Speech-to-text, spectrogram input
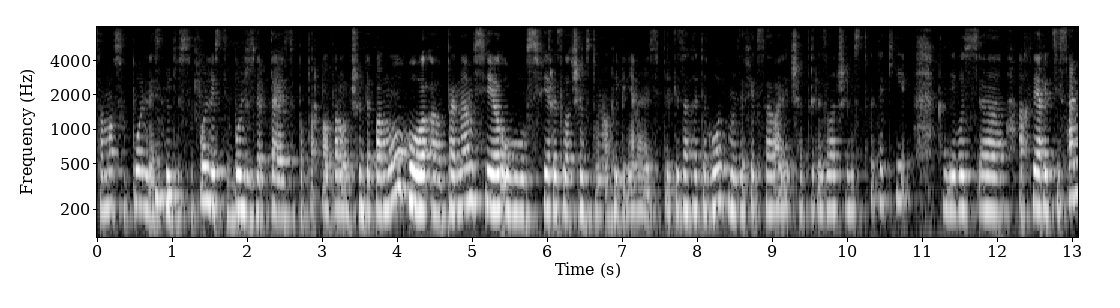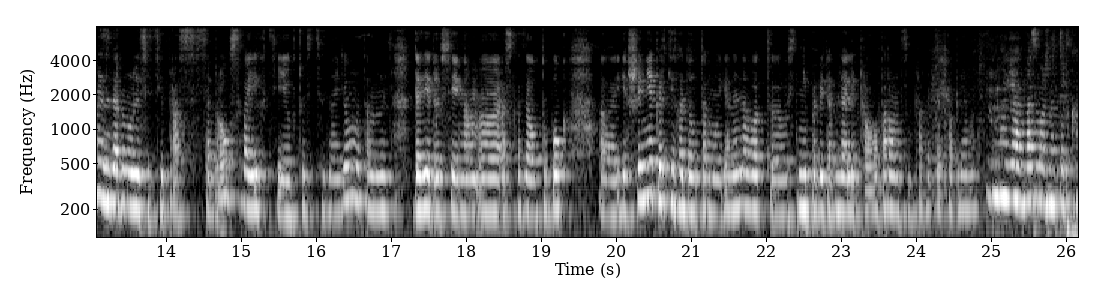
сама супольнасць людзі супольнасці больш звяртаюцца па праваабарончую дапамогу прынамсі у сферы злачынства на глебе нянавісці толькі за гэты год мы зафіксавалі чатыры злачынствы такія калі вось э, ахвяры ці самі звярнуліся ці праз сяброў сваіх ці хтосьці знаёмы там даведаўся і нам э, расказаў то бок э, яшчэ некалькі гадоў таму яны нават вось не паведамлялі праваабаронцам пра гэтыя праблемы. Ну я возможно только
